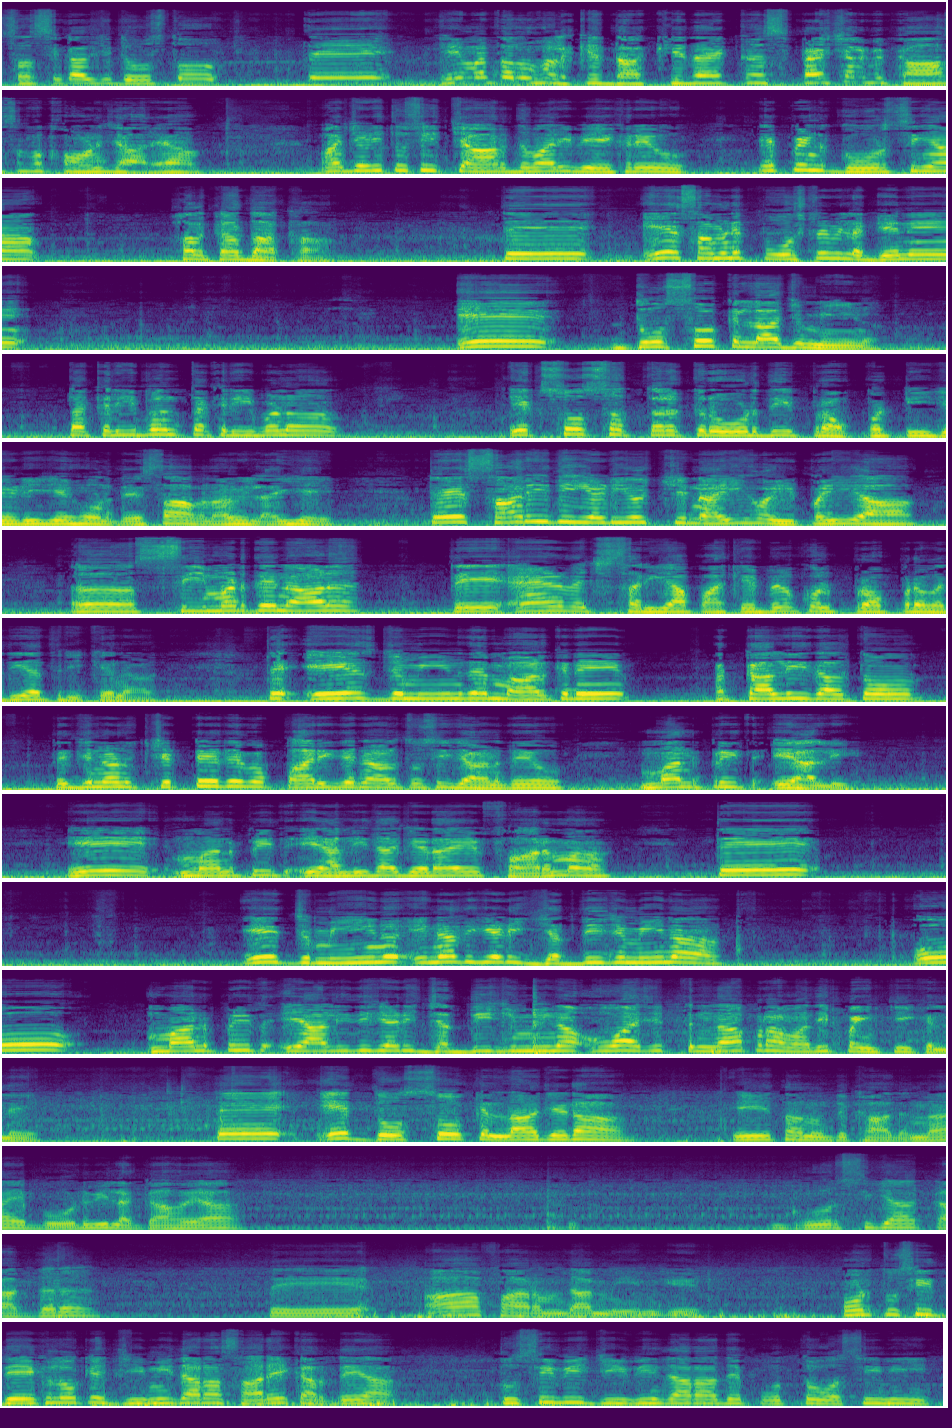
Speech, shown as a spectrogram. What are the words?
ਸਤਿ ਸ਼੍ਰੀ ਅਕਾਲ ਜੀ ਦੋਸਤੋ। ਤੇ ਇਹ ਮੈਂ ਤੁਹਾਨੂੰ ਹਲਕੇ ਦਾਖੇ ਦਾ ਇੱਕ ਸਪੈਸ਼ਲ ਵਿਕਾਸ ਵਿਖਾਉਣ ਜਾ ਰਿਹਾ। ਆ ਜਿਹੜੀ ਤੁਸੀਂ ਚਾਰ ਦੀਵਾਰੀ ਵੇਖ ਰਹੇ ਹੋ, ਇਹ ਪਿੰਡ ਗੋਰਸੀਆਂ ਹਲਕਾ ਦਾਖਾ। ਤੇ ਇਹ ਸਾਹਮਣੇ ਪੋਸਟਰ ਵੀ ਲੱਗੇ ਨੇ। ਇਹ 200 ਕਿੱਲਾ ਜ਼ਮੀਨ, ਤਕਰੀਬਨ ਤਕਰੀਬਨ 170 ਕਰੋੜ ਦੀ ਪ੍ਰਾਪਰਟੀ ਜਿਹੜੀ ਜੇ ਹੁਣ ਦੇ ਹਿਸਾਬ ਨਾਲ ਵੀ ਲਾਈਏ, ਤੇ ਸਾਰੀ ਦੀ ਜਿਹੜੀ ਉਹ ਚਿਨਾਈ ਹੋਈ ਪਈ ਆ ਸੀਮਟ ਦੇ ਨਾਲ ਤੇ ਐਨ ਵਿੱਚ ਸਰੀਆ ਪਾ ਕੇ ਬਿਲਕੁਲ ਪ੍ਰੋਪਰ ਵਧੀਆ ਤਰੀਕੇ ਨਾਲ। ਤੇ ਇਸ ਜ਼ਮੀਨ ਦੇ ਮਾਲਕ ਨੇ ਅਕਾਲੀ ਦਲ ਤੋਂ ਤੇ ਜਿਨ੍ਹਾਂ ਨੂੰ ਚਿੱਟੇ ਦੇ ਵਪਾਰੀ ਦੇ ਨਾਲ ਤੁਸੀਂ ਜਾਣਦੇ ਹੋ, ਮਨਪ੍ਰੀਤ ਇਆਲੀ। ਇਹ ਮਨਪ੍ਰੀਤ ਇਆਲੀ ਦਾ ਜਿਹੜਾ ਇਹ ਫਾਰਮ ਆ ਤੇ ਇਹ ਜ਼ਮੀਨ, ਇਹਨਾਂ ਦੀ ਜਿਹੜੀ ਜੱਦੀ ਜ਼ਮੀਨ ਆ, ਉਹ ਮਨਪ੍ਰੀਤ ਇਆਲੀ ਦੀ ਜਿਹੜੀ ਜੱਦੀ ਜ਼ਮੀਨ ਆ, ਉਹ ਆ ਜੀ ਤਿੰਨਾਂ ਭਰਾਵਾਂ ਦੀ 35 ਕਿੱਲੇ। ਤੇ ਇਹ 200 ਕਿੱਲਾ ਜਿਹੜਾ ਇਹ ਤੁਹਾਨੂੰ ਦਿਖਾ ਦਿੰਨਾ, ਇਹ ਬੋਰਡ ਵੀ ਲੱਗਾ ਹੋਇਆ। ਗੋਰਸੀਆ, ਕਾਦਰ ਤੇ ਆਹ ਫਾਰਮ ਦਾ ਮੇਨ ਗੇਟ। ਹੁਣ ਤੁਸੀਂ ਦੇਖ ਲਓ ਕਿ ਜ਼ਿਮੀਂਦਾਰਾਂ ਸਾਰੇ ਕਰਦੇ ਆ। ਤੁਸੀਂ ਵੀ ਜ਼ਿਮੀਂਦਾਰਾਂ ਦੇ ਪੁੱਤ ਅਸੀਂ ਵੀ।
